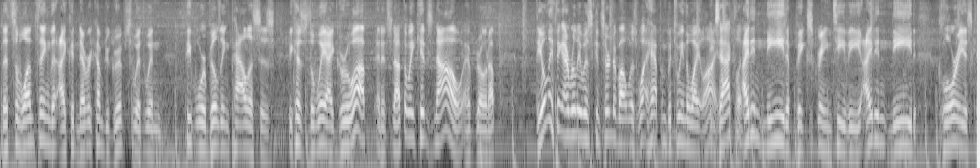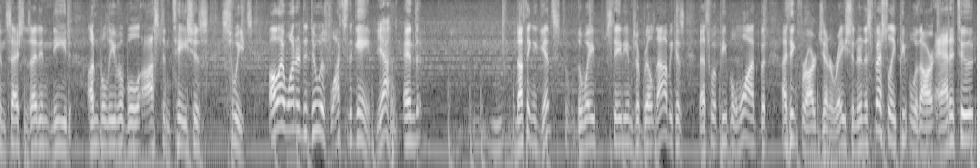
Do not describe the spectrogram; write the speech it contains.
that's the one thing that I could never come to grips with when people were building palaces because the way I grew up, and it's not the way kids now have grown up. The only thing I really was concerned about was what happened between the white lines. Exactly. I didn't need a big screen TV. I didn't need glorious concessions. I didn't need unbelievable, ostentatious suites. All I wanted to do was watch the game. Yeah. And nothing against the way stadiums are built now because that's what people want. But I think for our generation, and especially people with our attitude,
